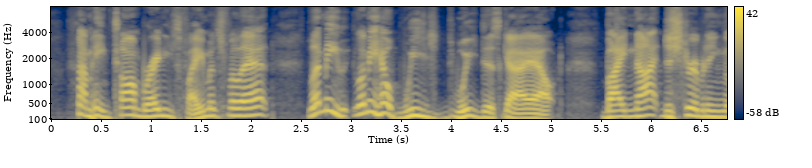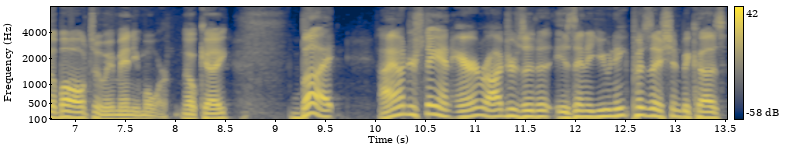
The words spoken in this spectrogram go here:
I mean, Tom Brady's famous for that. Let me let me help weed weed this guy out by not distributing the ball to him anymore. Okay, but I understand Aaron Rodgers is in a unique position because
